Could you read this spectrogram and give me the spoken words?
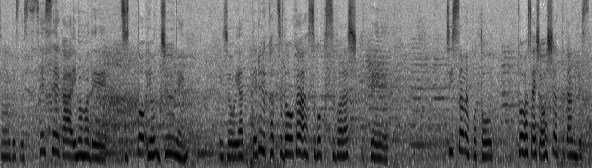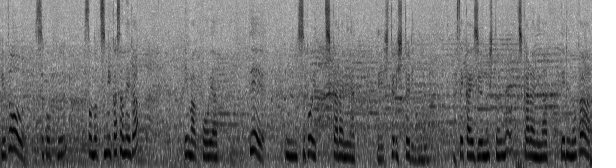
そうです先生が今までずっと40年以上やってる活動がすごく素晴らしくて小さなこととは最初おっしゃってたんですけどすごくその積み重ねが今こうやって、うん、すごい力になって一人一人に世界中の人の力になってるのが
